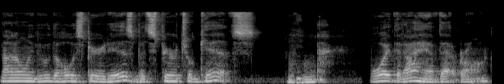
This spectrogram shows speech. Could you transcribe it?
not only who the Holy Spirit is, but spiritual gifts. Mm-hmm. Boy, did I have that wrong.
